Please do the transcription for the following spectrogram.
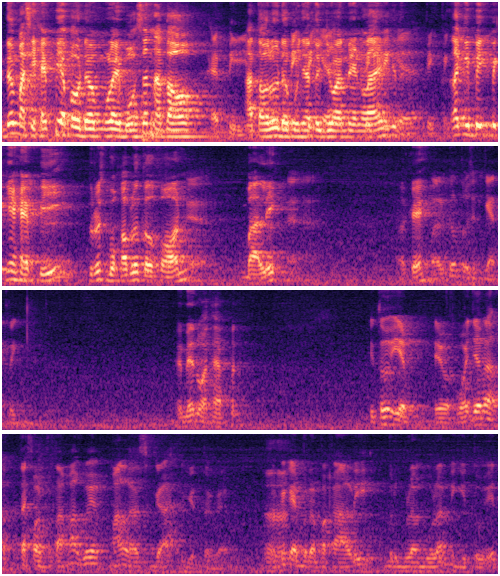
itu masih happy apa udah mulai bosen atau happy atau lu udah punya tujuan ya, yang lain gitu? ya, lagi ya. pik-piknya happy terus bokap lu telepon Ya. balik Nah, oke balik tuh terusin catering and then what happened itu ya, ya wajar lah telepon pertama gue males gak gitu kan tapi Uh-huh. kayak berapa kali berbulan-bulan digituin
